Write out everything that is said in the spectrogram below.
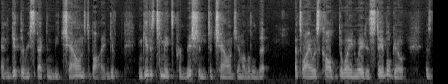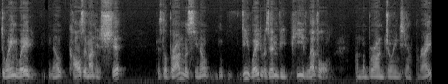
and get the respect and be challenged by and give and give his teammates permission to challenge him a little bit. That's why I was called Dwyane Wade his stable goat, as Dwyane Wade, you know, calls him on his shit. Because LeBron was, you know, D Wade was MVP level when LeBron joined him, right?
